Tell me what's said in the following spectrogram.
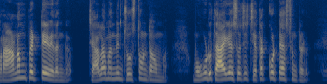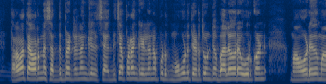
ప్రాణం పెట్టే విధంగా. చాలామందిని చూస్తుంటాం అమ్మ. మొగుడు తాగేసి వచ్చి చితక్ కొట్టేస్తుంటాడు. తర్వాత ఎవరన్నా సర్ది పెట్టడానికి సర్ది చెప్పడానికి వెళ్ళినప్పుడు మొగుడు తిడుతుంటే బలెవరే ఊరుకోండి మా ఓడేదో మా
